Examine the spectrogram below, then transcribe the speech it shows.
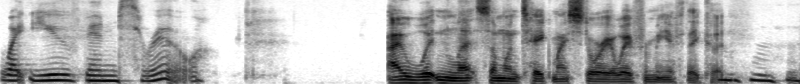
what you've been through? I wouldn't let someone take my story away from me if they could. Mm-hmm.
